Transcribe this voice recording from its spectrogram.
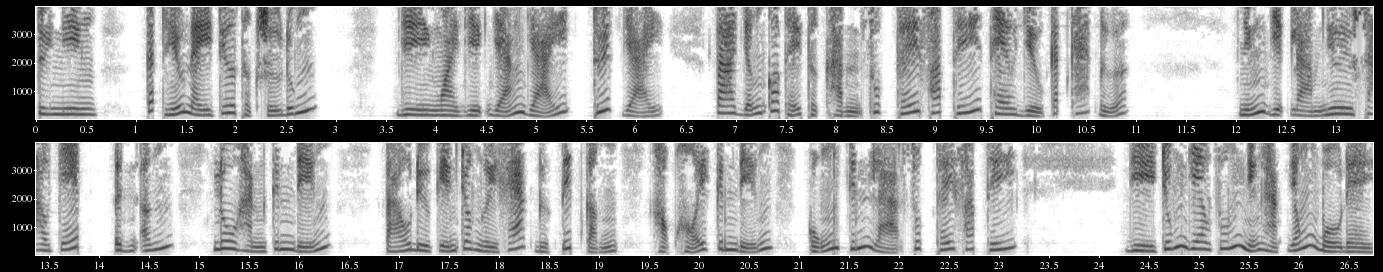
Tuy nhiên, cách hiểu này chưa thực sự đúng, vì ngoài việc giảng giải, thuyết dạy, ta vẫn có thể thực hành xuất thế pháp thí theo nhiều cách khác nữa. Những việc làm như sao chép, in ấn, lưu hành kinh điển, tạo điều kiện cho người khác được tiếp cận, học hỏi kinh điển cũng chính là xuất thế pháp thí. Vì chúng gieo xuống những hạt giống bồ đề,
